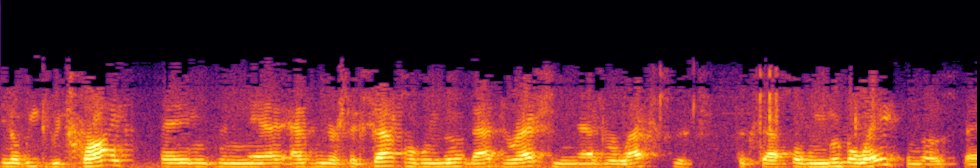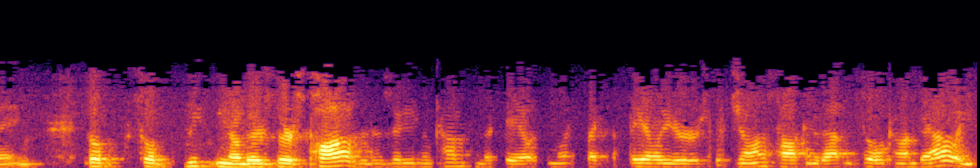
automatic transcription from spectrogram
You know, we we try things, and as we are successful, we move that direction. And as we're less successful, we move away from those things. So, so we, you know, there's there's positives that even come from the fail, like the failures that John's talking about in Silicon Valley.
